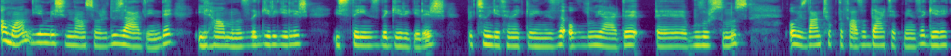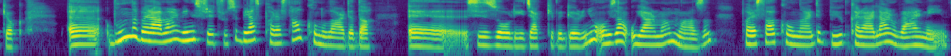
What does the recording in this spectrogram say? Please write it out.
Ama 25'inden sonra düzeldiğinde ilhamınız da geri gelir, isteğiniz de geri gelir. Bütün yeteneklerinizi olduğu yerde e, bulursunuz. O yüzden çok da fazla dert etmenize gerek yok. Bununla beraber Venüs Retrosu biraz parasal konularda da sizi zorlayacak gibi görünüyor. O yüzden uyarmam lazım parasal konularda büyük kararlar vermeyin.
